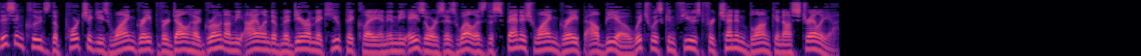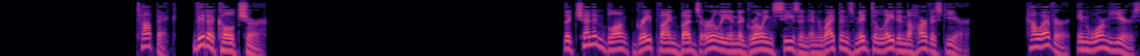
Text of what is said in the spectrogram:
This includes the Portuguese wine grape Verdelho grown on the island of Madeira Macupicle and in the Azores as well as the Spanish wine grape Albillo which was confused for Chenin Blanc in Australia. Viticulture The Chenin Blanc grapevine buds early in the growing season and ripens mid to late in the harvest year. However, in warm years,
